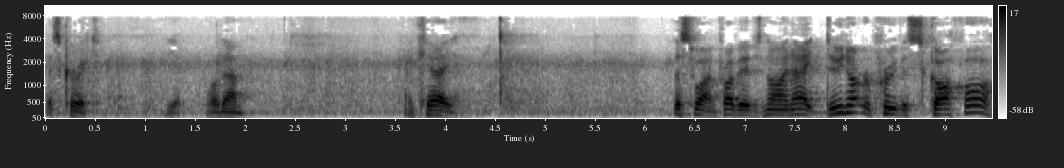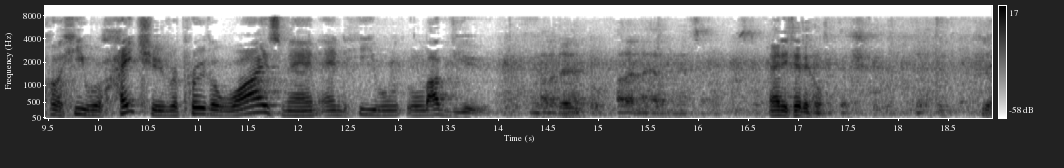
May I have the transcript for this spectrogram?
That's correct. Yeah, well done. Okay. This one, Proverbs 9 8. Do not reprove a scoffer, or he will hate you. Reprove a wise man, and he will love you. I don't know, I don't know how to pronounce that. Antithetical. Yeah.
